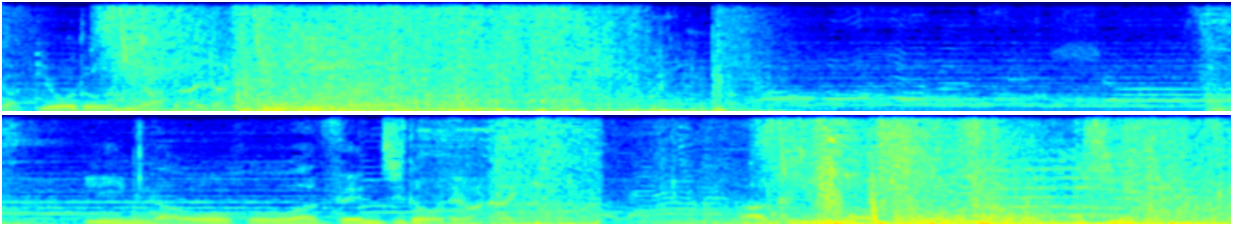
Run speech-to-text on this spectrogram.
が平等に与えられる」因果応報は全自動ではない。悪人は法の中で初めて。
